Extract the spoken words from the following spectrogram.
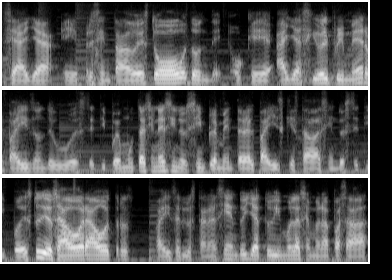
se haya eh, presentado esto o, donde, o que haya sido el primer país donde hubo este tipo de mutaciones, sino simplemente era el país que estaba haciendo este tipo de estudios. Ahora otros países lo están haciendo y ya tuvimos la semana pasada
